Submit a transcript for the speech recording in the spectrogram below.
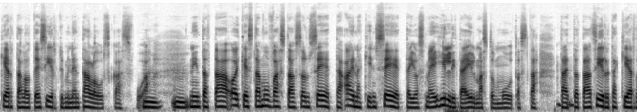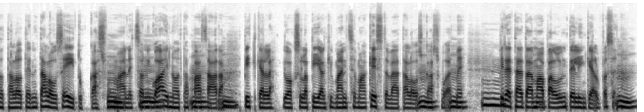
kiertotalouteen siirtyminen talouskasvua. Mm, mm. Niin tota, oikeastaan mun vastaus on se, että ainakin se, että jos me ei hillitä ilmastonmuutosta tai mm. tota, siirrytä kiertotalouteen, niin talous ei tule kasvamaan. Mm, että se on mm, niinku ainoa tapa mm, saada mm. pitkällä juoksulla piankin mainitsemaan kestävää talouskasvua, mm, että me mm, pidetään tämä maapallo nyt elinkelpoisena. Mm.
